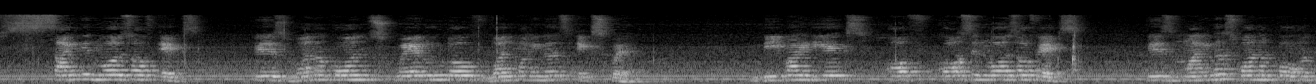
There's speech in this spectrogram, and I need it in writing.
sine inverse of x is 1 upon square root of 1 minus x square. d by dx of cos inverse of x is minus 1 upon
